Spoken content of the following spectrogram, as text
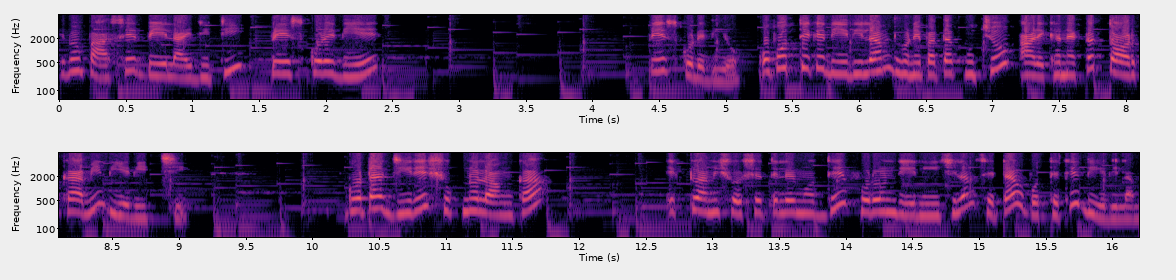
এবং পাশের বেল আইডিটি প্রেস করে দিয়ে প্রেস করে দিও। ওপর থেকে দিয়ে দিলাম ধনেপাতা কুচো, আর এখানে একটা তরকা আমি দিয়ে দিচ্ছি। গোটা জিরে, শুকনো লঙ্কা, একটু আমি সর্ষের তেলের মধ্যে ফোড়ন দিয়ে নিয়েছিলাম, সেটা ওপর থেকে দিয়ে দিলাম।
